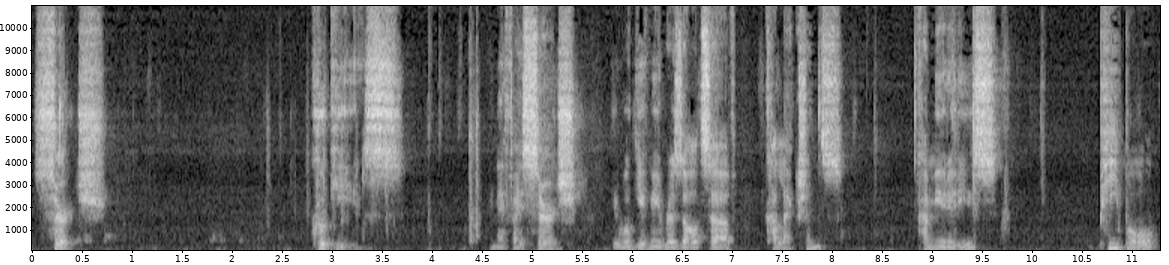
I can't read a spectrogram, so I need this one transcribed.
search cookies. And if I search, it will give me results of collections, communities, people,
